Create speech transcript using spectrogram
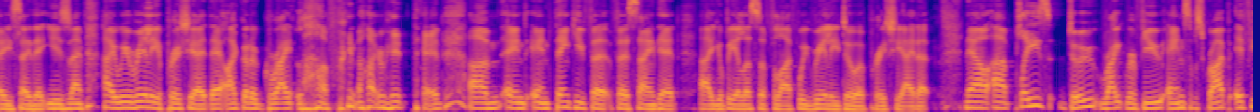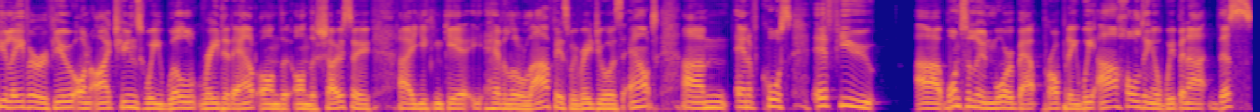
you say that username. Hey, we really appreciate that. I got a great laugh when I read that. Um, and, and thank you for, for saying that uh, you'll be a listener for life. We really do appreciate it. Now, uh, please do rate, review, and subscribe. If you leave a review on iTunes, we will read it out on the on the show, so uh, you can get have a little laugh as we read yours out. Um, and of course, if you uh, want to learn more about property, we are holding a webinar this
